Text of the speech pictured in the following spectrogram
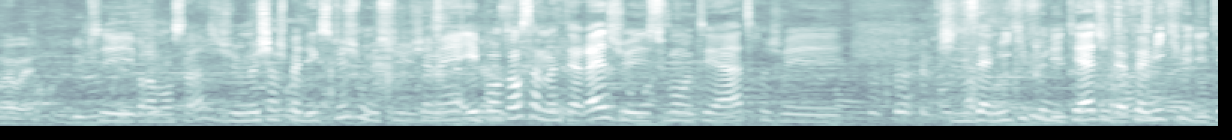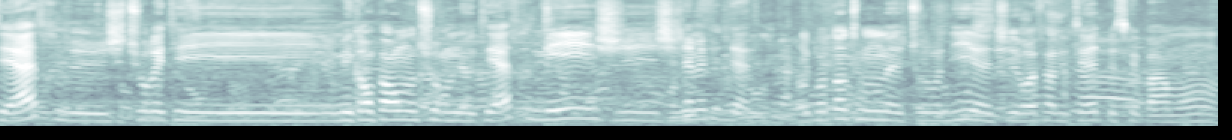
Ouais, ouais. C'est vraiment ça. Je me cherche pas d'excuses. Je me suis jamais. Et pourtant, ça m'intéresse. Je vais souvent au théâtre. Je vais. J'ai des amis qui font du théâtre. J'ai de la famille qui fait du théâtre. J'ai toujours été. Mes grands-parents m'ont toujours emmené au théâtre, mais j'ai jamais fait de théâtre. Et pourtant, tout le monde m'a toujours dit euh, tu devrais faire du théâtre parce qu'apparemment.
